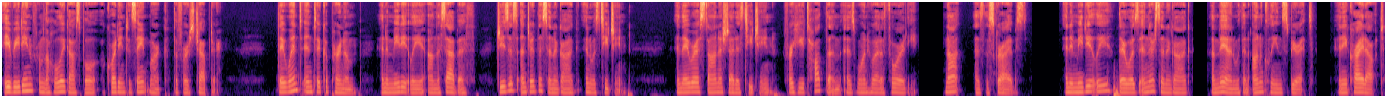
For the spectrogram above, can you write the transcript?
A reading from the Holy Gospel according to St. Mark, the first chapter. They went into Capernaum, and immediately on the Sabbath, Jesus entered the synagogue and was teaching. And they were astonished at his teaching, for he taught them as one who had authority, not as the scribes. And immediately there was in their synagogue a man with an unclean spirit, and he cried out,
